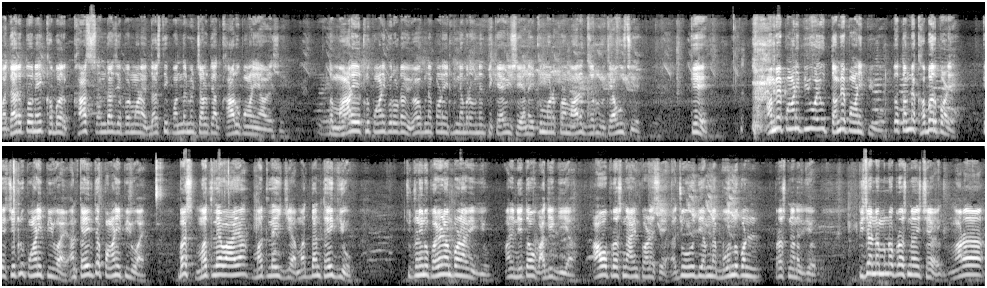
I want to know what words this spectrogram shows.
વધારે તો નહીં ખબર, ખાસ અંદાજે પ્રમાણે દસથી પંદર મિનિટ ચાલુ ત્યાં ખારું પાણી આવે છે. તો મારે એટલું પાણી પુરવઠા વિભાગને પણ એટલી નંબર વિનંતી કહેવી છે અને એટલું મારે પણ મારે જરૂર કહેવું છે કે અમે પાણી પીવો એવું તમે પાણી પીવો, તો તમને ખબર પડે. કે કેટલું પાણી પીવાય અને કઈ રીતે પાણી પીવાય. બસ મત લેવા આવ્યા મત લઈ ગયા, મતદાન થઈ ગયું. ચૂંટણીનું પરિણામ પણ આવી ગયું અને નેતાઓ ભાગી ગયા. આવો પ્રશ્ન આવીને પડે છે. હજુ સુધી અમને બોરનું પણ પ્રશ્ન નથી થયો. ત્રીજા નંબરનો પ્રશ્ન એ છે, મારા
